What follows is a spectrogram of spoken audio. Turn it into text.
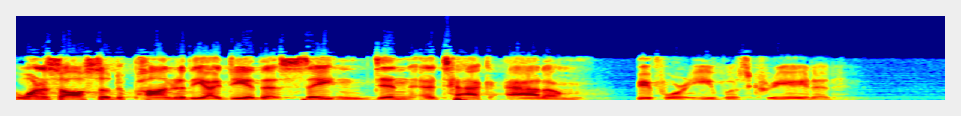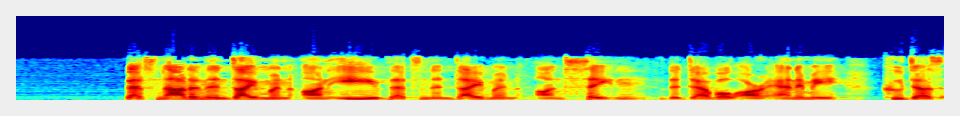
I want us also to ponder the idea that Satan didn't attack Adam before Eve was created. That's not an indictment on Eve. That's an indictment on Satan, the devil, our enemy, who does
